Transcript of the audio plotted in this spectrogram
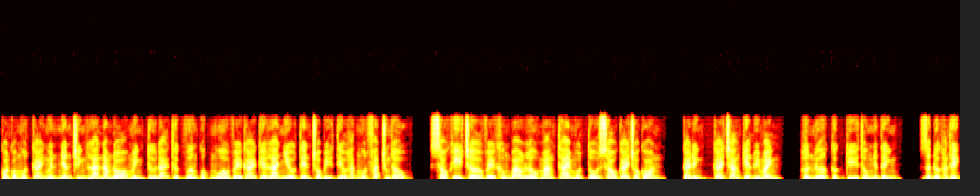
còn có một cái nguyên nhân chính là năm đó mình từ đại thực vương quốc mua về cái kia la nhiều tên chó bị tiểu hắc một phát trúng đầu sau khi trở về không bao lâu mang thai một tổ sáu cái chó con, cái đỉnh, cái tráng kiện uy mãnh, hơn nữa cực kỳ thông nhân tính, rất được hắn thích.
